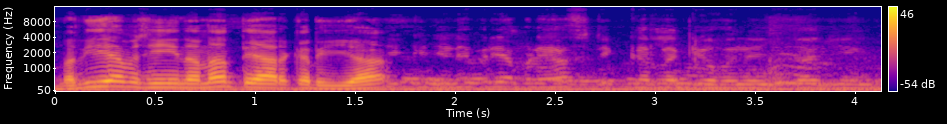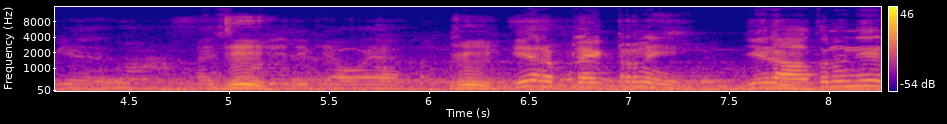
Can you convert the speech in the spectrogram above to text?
ਵਧੀਆ ਮਸ਼ੀਨ ਆ ਨਾ ਤਿਆਰ ਕਰੀ ਆ। ਇੱਕ ਜਿਹੜੇ ਵੀਰੇ ਆਪਣੇ ਆ ਸਟicker ਲੱਗੇ ਹੋਏ ਨੇ ਜਿੱਦਾਂ ਜੀਐਮਬੀ ਹੈ ਜੀ। ਲਿਖਿਆ ਹੋਇਆ। ਜੀ। ਇਹ ਰਿਫਲੈਕਟਰ ਨੇ। ਜੇ ਰਾਤ ਨੂੰ ਨਹੀਂ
